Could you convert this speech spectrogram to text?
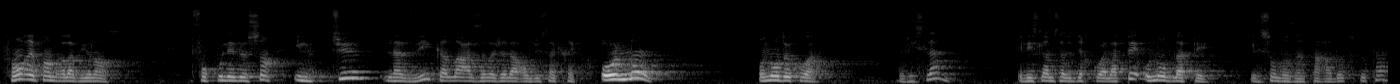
font répandre la violence, ils font couler le sang, ils tuent la vie qu'Allah a rendue sacrée. Au nom au nom de quoi? De l'islam. Et l'islam, ça veut dire quoi? La paix, au nom de la paix. Ils sont dans un paradoxe total.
